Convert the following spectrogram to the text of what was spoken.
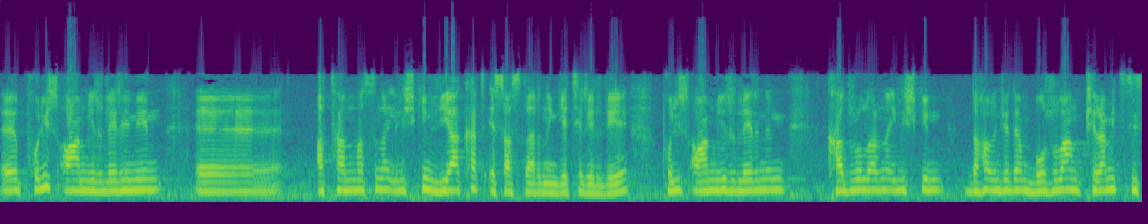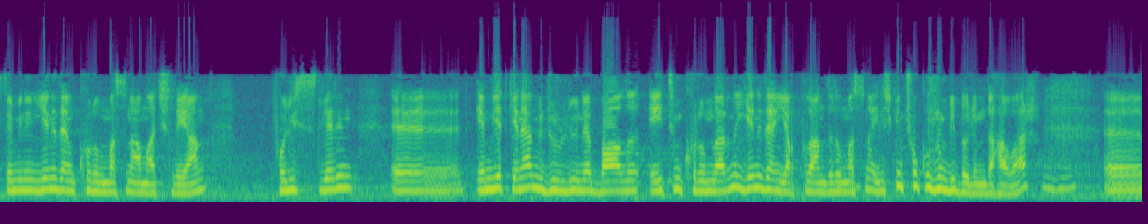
e, polis amirlerinin e, atanmasına ilişkin liyakat esaslarının getirildiği, polis amirlerinin kadrolarına ilişkin daha önceden bozulan piramit sisteminin yeniden kurulmasını amaçlayan, polislerin e, Emniyet Genel Müdürlüğü'ne bağlı eğitim kurumlarının yeniden yapılandırılmasına ilişkin çok uzun bir bölüm daha var. E,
